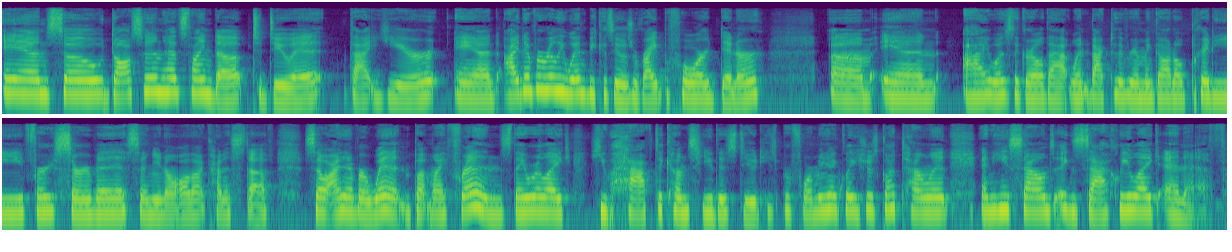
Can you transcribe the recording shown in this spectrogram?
And so Dawson had signed up to do it that year and I never really went because it was right before dinner. Um, and I was the girl that went back to the room and got all pretty for service and, you know, all that kind of stuff. So I never went. But my friends, they were like, you have to come see this dude. He's performing at Glacier's Got Talent and he sounds exactly like NF.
